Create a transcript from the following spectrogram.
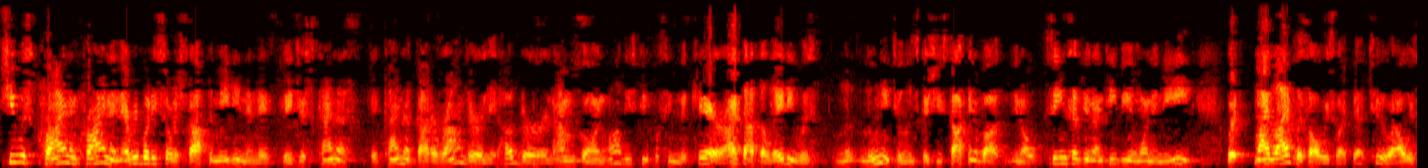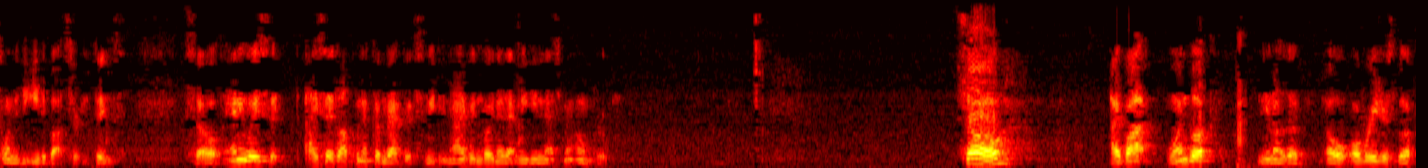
she was crying and crying, and everybody sort of stopped the meeting, and they they just kind of they kind of got around her and they hugged her. And I'm going, well, these people seem to care. I thought the lady was Looney Tunes because she's talking about you know seeing something on TV and wanting to eat. But my life was always like that too. I always wanted to eat about certain things. So, anyways, I said, well, I'm going to come back to this meeting. I've been going to that meeting. That's my home group. So I bought one book, you know, the Overeaters book,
